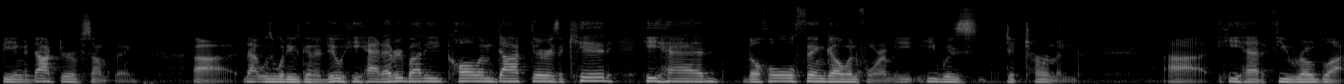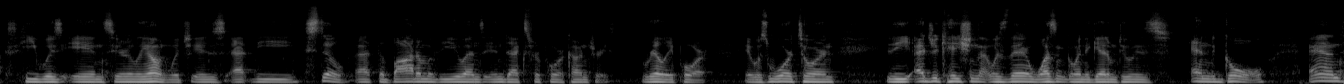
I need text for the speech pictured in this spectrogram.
being a doctor of something. Uh, that was what he was going to do. He had everybody call him doctor as a kid. He had the whole thing going for him. He, he was determined. Uh, he had a few roadblocks. He was in Sierra Leone, which is at the still at the bottom of the UN's index for poor countries. Really poor. It was war torn. The education that was there wasn't going to get him to his end goal, and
